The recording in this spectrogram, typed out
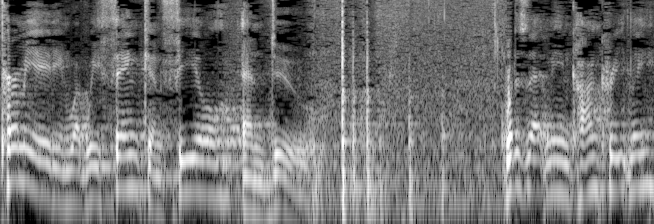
permeating what we think and feel and do. What does that mean concretely?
